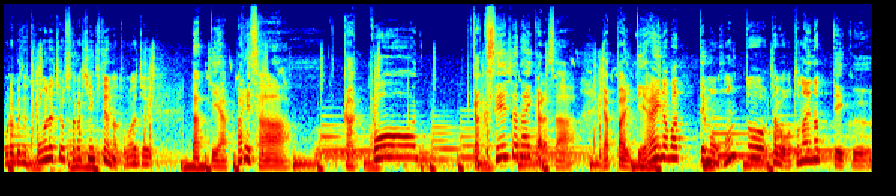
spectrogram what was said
これは別に友達を探しに来てるのは友達だってやっぱりさ学校学生じゃないからさやっぱり出会いの場ってもう本当多分大人になっていく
